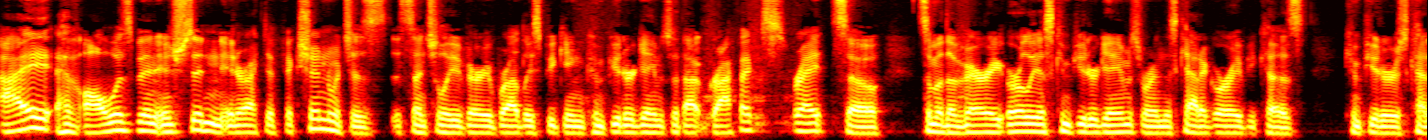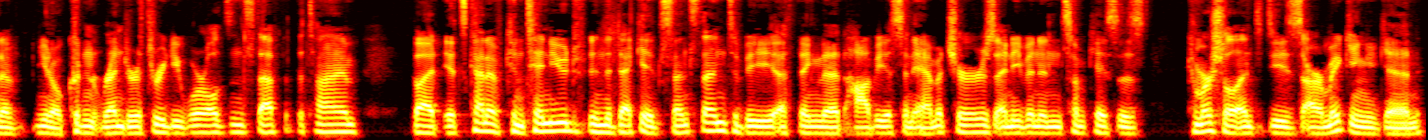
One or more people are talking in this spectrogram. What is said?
I have always been interested in interactive fiction, which is essentially, very broadly speaking, computer games without graphics, right? So some of the very earliest computer games were in this category because computers kind of, you know, couldn't render 3D worlds and stuff at the time. But it's kind of continued in the decades since then to be a thing that hobbyists and amateurs, and even in some cases, commercial entities are making again.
